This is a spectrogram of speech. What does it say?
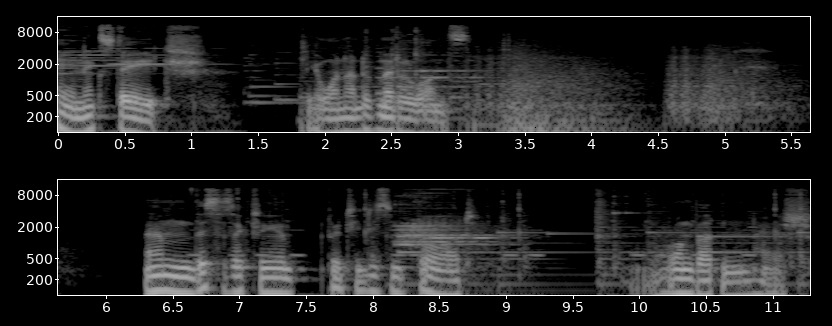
Okay, next stage. Clear 100 metal ones. Um, this is actually a pretty decent board. Wrong button, hash.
